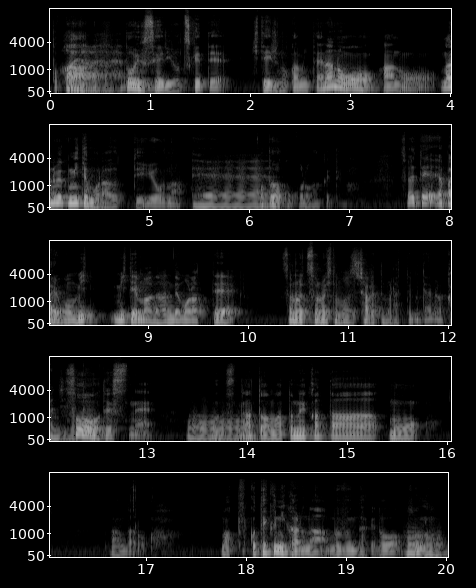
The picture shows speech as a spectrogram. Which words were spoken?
とか、はいはいはい。どういう整理をつけてきているのかみたいなのをあのなるべく見てもらうっていうようなことは心がけてます。それってやっぱりもう見見て学んでもらってそのうちその人も喋ってもらってみたいな感じそうですね。そうですね。あとはまとめ方もなんだろう。まあ結構テクニカルな部分だけど、うんその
